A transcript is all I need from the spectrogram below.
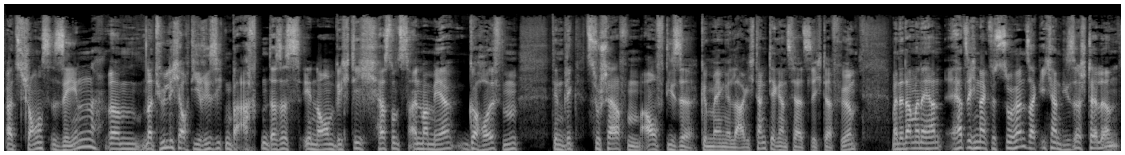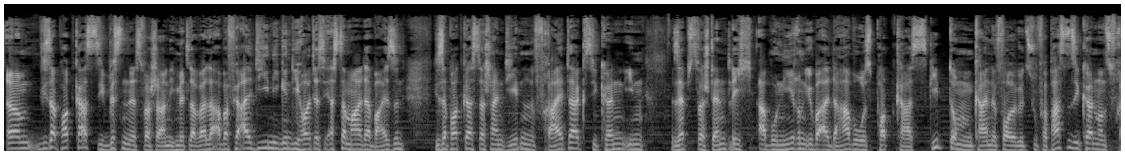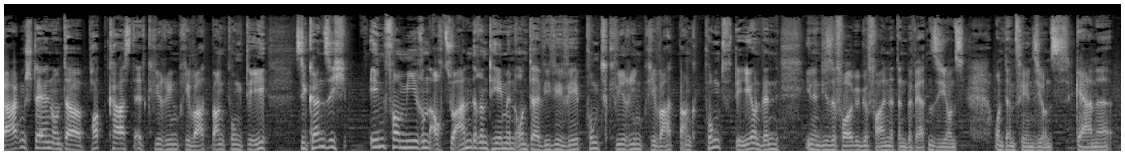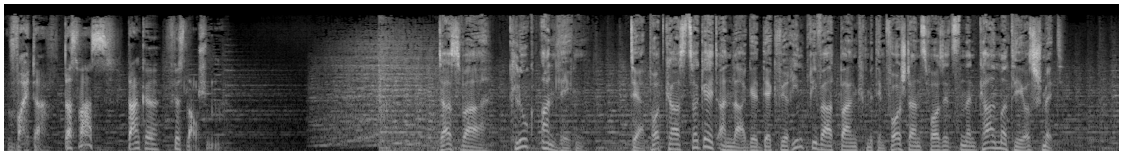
als Chance sehen. Ähm, natürlich auch die Risiken beachten, das ist enorm wichtig. Hast uns einmal mehr geholfen den Blick zu schärfen auf diese Gemengelage. Ich danke dir ganz herzlich dafür. Meine Damen und Herren, herzlichen Dank fürs Zuhören, sag ich an dieser Stelle. Ähm, dieser Podcast, Sie wissen es wahrscheinlich mittlerweile, aber für all diejenigen, die heute das erste Mal dabei sind, dieser Podcast erscheint jeden Freitag. Sie können ihn selbstverständlich abonnieren überall da, wo es Podcasts gibt, um keine Folge zu verpassen. Sie können uns Fragen stellen unter podcast.quirinprivatbank.de. Sie können sich informieren, auch zu anderen Themen unter www.quirinprivatbank.de. Und wenn Ihnen diese Folge gefallen hat, dann bewerten Sie uns und empfehlen Sie uns gerne weiter. Das war's. Danke fürs Lauschen. Das war Klug anlegen. Der Podcast zur Geldanlage der Quirin Privatbank mit dem Vorstandsvorsitzenden Karl Matthäus Schmidt.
